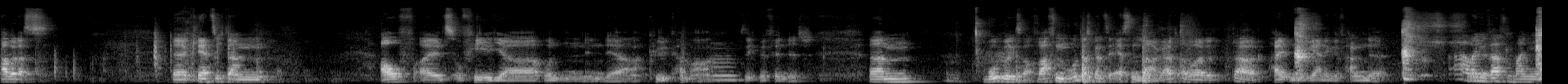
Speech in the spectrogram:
aber das äh, klärt sich dann auf, als Ophelia unten in der Kühlkammer sich befindet. Ähm, wo übrigens auch Waffen und das ganze Essen lagert, aber da halten wir gerne Gefangene. Aber die Waffen waren ja.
